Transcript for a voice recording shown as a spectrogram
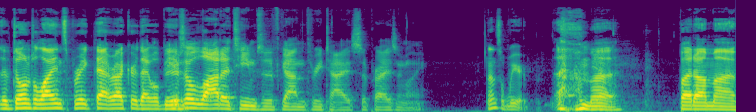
If don't the Lions break that record, that will be There's a lot of teams that have gotten three ties, surprisingly. That's weird. um, uh, but um, uh,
